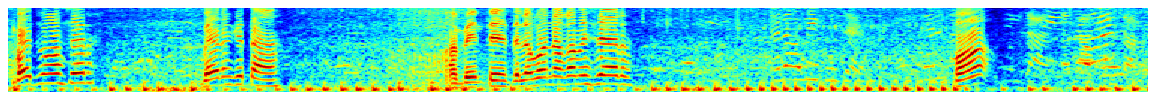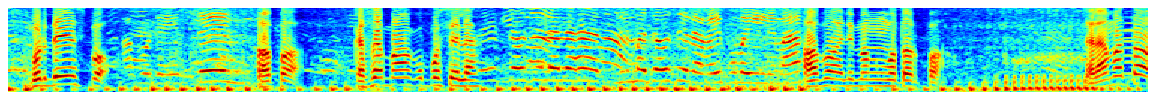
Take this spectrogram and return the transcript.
Bayad mo ka, sir? Bayaran kita, ha? Ah, 20. Dalawa na kami, sir. Ano uwi po, sir? Pa? Bordeaux po. Apo Days din. Opo. Kasama ko po sila. Days daw sila lahat. Lima daw sila. Kayo po yung lima? Opo, limang motor po. Salamat to.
